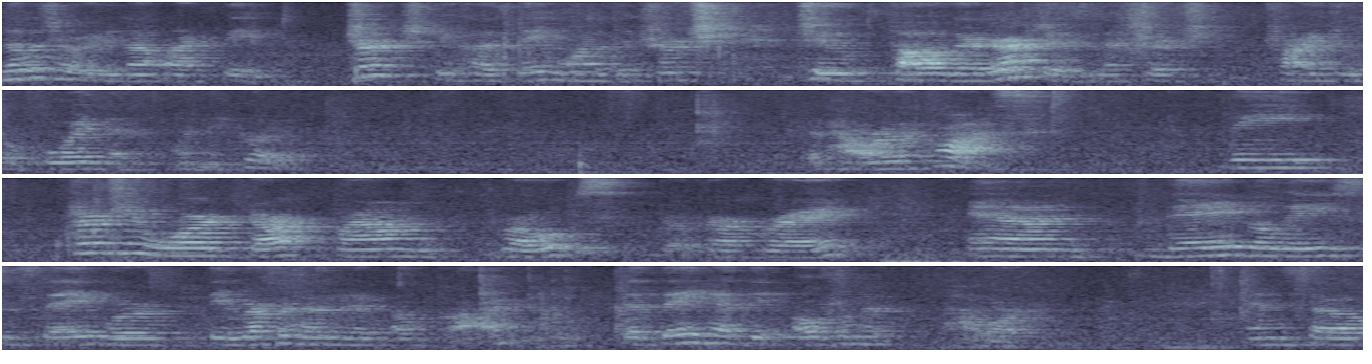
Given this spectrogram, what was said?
military did not like the church because they wanted the church to follow their directives, and the church tried to avoid them when they could. The power of the cross. The clergy wore dark brown robes, dark gray, and they believed, since they were the representative of God, that they had the ultimate power. And so,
